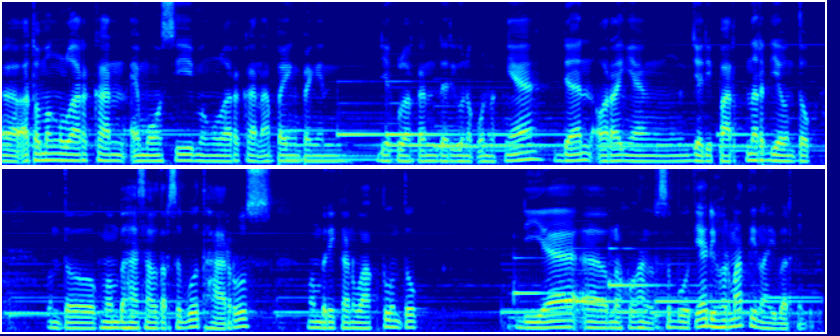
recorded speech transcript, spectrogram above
uh, atau mengeluarkan emosi mengeluarkan apa yang pengen dia keluarkan dari unek-uneknya dan orang yang jadi partner dia untuk untuk membahas hal tersebut harus memberikan waktu untuk dia uh, melakukan hal tersebut ya dihormatin lah ibaratnya gitu.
